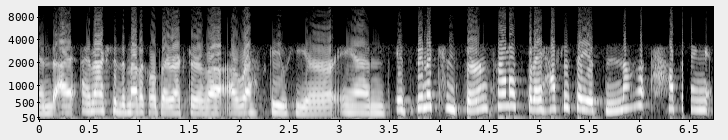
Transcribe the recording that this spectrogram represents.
and I, am actually the medical director of a, a, rescue here, and it's been a concern for us, but I have to say it's not happening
